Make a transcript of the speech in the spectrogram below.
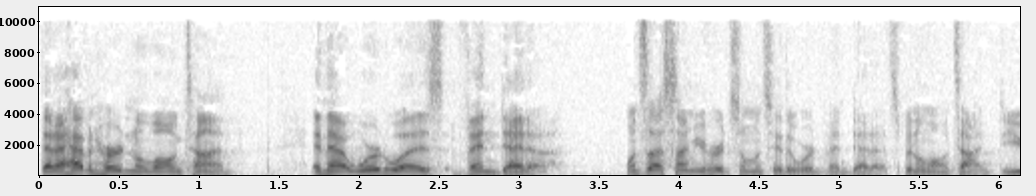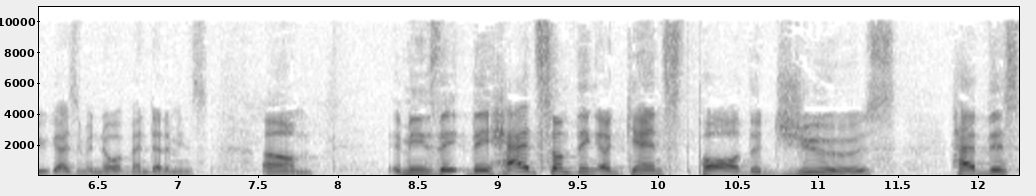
that I haven't heard in a long time. And that word was vendetta. When's the last time you heard someone say the word vendetta? It's been a long time. Do you guys even know what vendetta means? Um, it means they, they had something against Paul. The Jews had this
